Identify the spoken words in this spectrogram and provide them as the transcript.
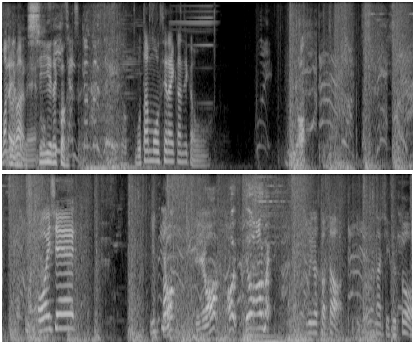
まあねまあね。CA だけ怖かったボタンも押せない感じかも。よおいしい。いっよ。いいよ。おうまい。ブリが使ったいいシフト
